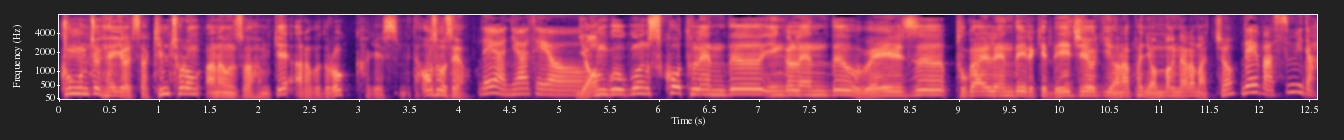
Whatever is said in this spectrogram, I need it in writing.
궁금증 해결사 김초롱 아나운서와 함께 알아보도록 하겠습니다. 어서 오세요. 네, 안녕하세요. 영국은 스코틀랜드, 잉글랜드, 웨일즈, 북아일랜드 이렇게 네 지역이 연합한 연방 나라 맞죠? 네, 맞습니다.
